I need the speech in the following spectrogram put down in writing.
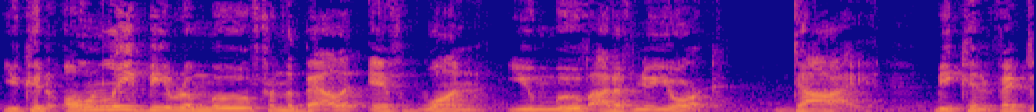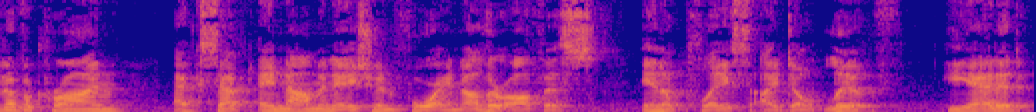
you can only be removed from the ballot if 1. You move out of New York, die, be convicted of a crime, accept a nomination for another office in a place I don't live. He added,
